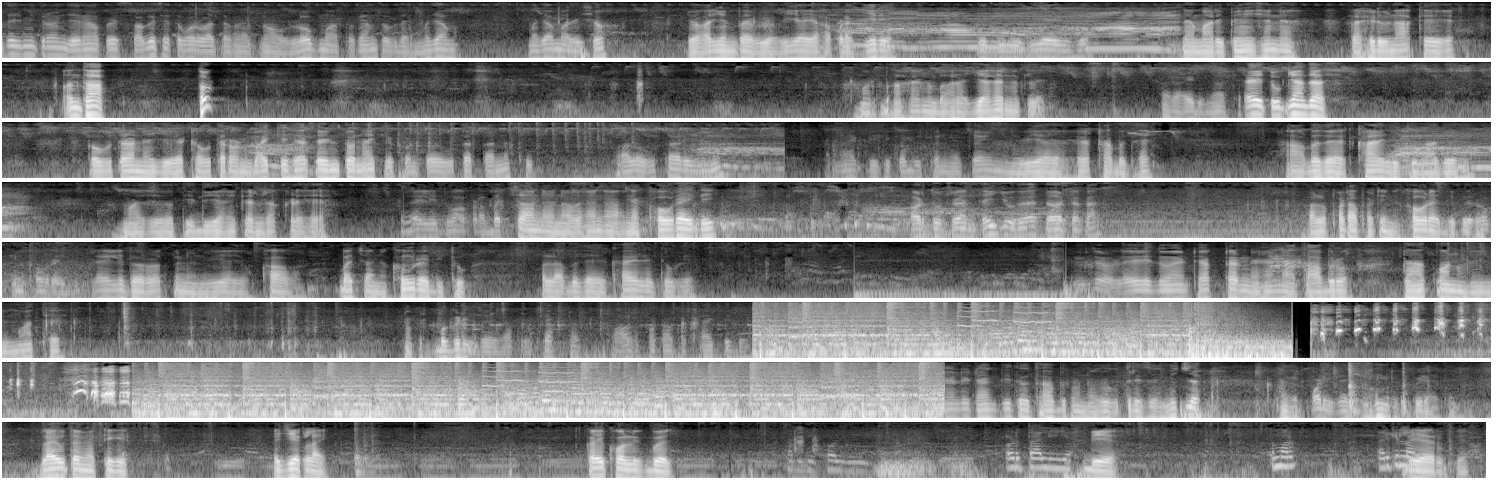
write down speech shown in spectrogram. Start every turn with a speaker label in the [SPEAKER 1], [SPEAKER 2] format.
[SPEAKER 1] માતાજી મિત્રો જેને આપણે સ્વાગત છે તમારું આજના એક નવા વ્લોગમાં. તો કેમ છો બધા મજામાં? મજામાં રહીશો? જો આર્યનભાઈ વિયા આપણા ઘેરે. છે. ને અમારી ભેં છે ને રાયડું નાખે અંધા! મારા બા ને બહાર આવ્યા હે ને એટલે રાયડું નાખે. એ, તું ક્યાં જાસ કબૂતરાને જે હેઠા ઉતારવાનું બાકી છે ચેન તો નાખી, પણ તોય ઉતરતા નથી. હાલો ઉતારીને નાખી દીધી કબૂતરને ચઈને વિયા હેઠા બધા હા બધા ખાઈ લીધું લાગે છે. મારી દીદી અહીં કઈ રખડે છે. લઈ લીધું આપણા બચ્ચાને હવે હેને આને ખવડાવી દઈ. અડધું ટ્રેન થઈ ગયું છે, દસ ટકા. હાલો, ફટાફટીને ખવડાવી દે રોકીને ખવડાવી દીધું લઈ લીધો રોકીને વિયાયો ખાવા. બચ્ચાને ખવડાવી દીધું. ઓલા બધાએ ખાઈ લીધું છે. મિત્રો, લઈ લીધું એ ટ્રેક્ટરને, એના તાબરો ઢાંકવાનું છે એની માથે. બગડી જાય આપણું ટ્રેક્ટર. હાલ ફટાફટ ઢાંકી દે. દીધો ધાબરો ને હવે ઉતરી જાય નીચે. પડી જાય હમણાં પીડા થઈ લાવ્યું તમે ટિકિટ હજી એક લાય. કઈ ખોલી બોલ?
[SPEAKER 2] અડતાલીસ.
[SPEAKER 1] બે.
[SPEAKER 2] તમારે
[SPEAKER 1] બે રૂપિયા.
